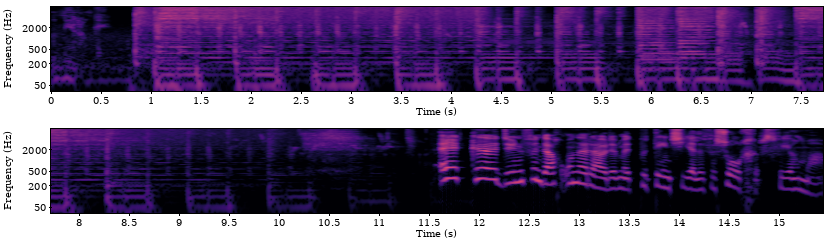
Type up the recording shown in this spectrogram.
Maar Ek uh, doen vandag onderhoude met potensiële versorgers vir jou ma.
